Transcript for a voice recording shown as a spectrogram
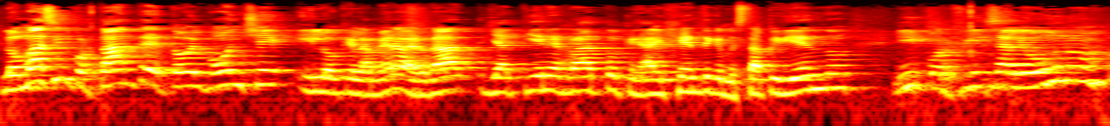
Lo más importante de todo el bonche y lo que la mera verdad ya tiene rato que hay gente que me está pidiendo y por fin salió uno,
